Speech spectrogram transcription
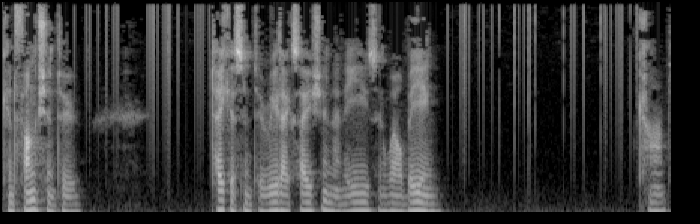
can function to take us into relaxation and ease and well-being can't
